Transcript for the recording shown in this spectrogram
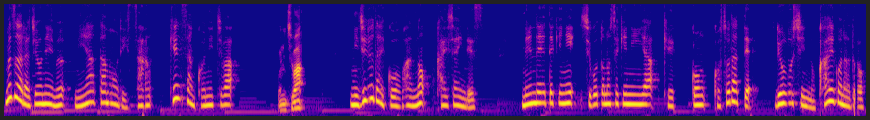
まずはラジオネーム宮田森さん。ケンさんこんにちは。こんにちは。20代後半の会社員です。年齢的に仕事の責任や結婚、子育て、両親の介護など、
